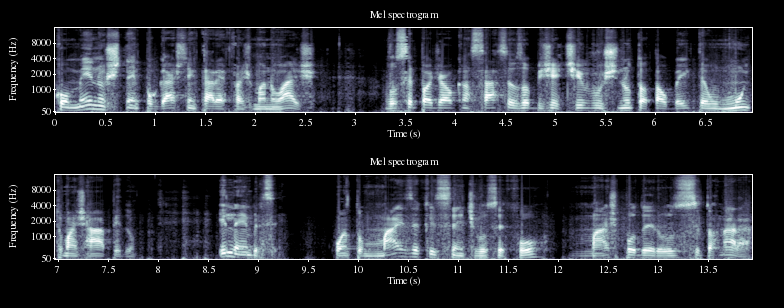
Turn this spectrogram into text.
Com menos tempo gasto em tarefas manuais, você pode alcançar seus objetivos no Total Battle muito mais rápido. E lembre-se, quanto mais eficiente você for, mais poderoso se tornará.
